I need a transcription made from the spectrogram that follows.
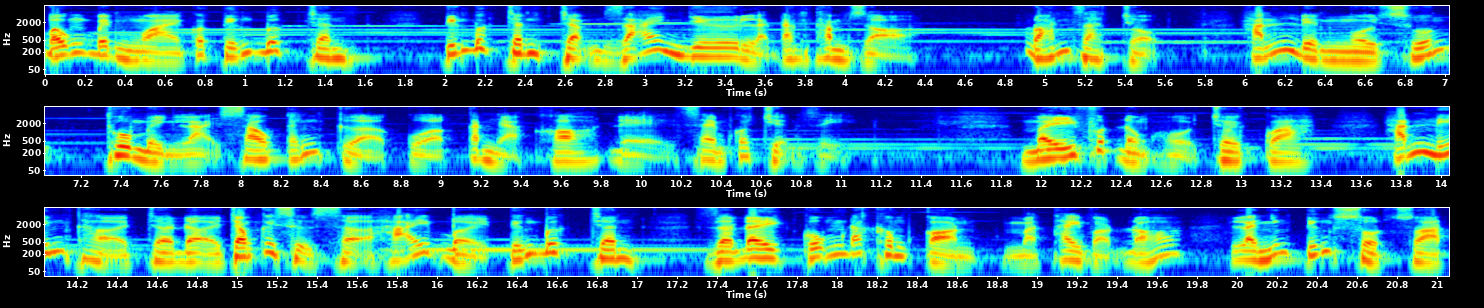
Bỗng bên ngoài có tiếng bước chân, tiếng bước chân chậm rãi như là đang thăm dò. Đoán ra trộm, hắn liền ngồi xuống, thu mình lại sau cánh cửa của căn nhà kho để xem có chuyện gì. Mấy phút đồng hồ trôi qua, hắn nín thở chờ đợi trong cái sự sợ hãi bởi tiếng bước chân giờ đây cũng đã không còn mà thay vào đó là những tiếng sột soạt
